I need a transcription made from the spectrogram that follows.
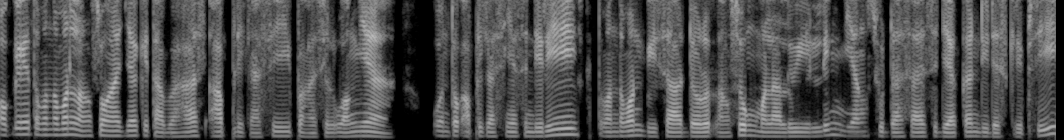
Oke teman-teman langsung aja kita bahas aplikasi penghasil uangnya. Untuk aplikasinya sendiri, teman-teman bisa download langsung melalui link yang sudah saya sediakan di deskripsi.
